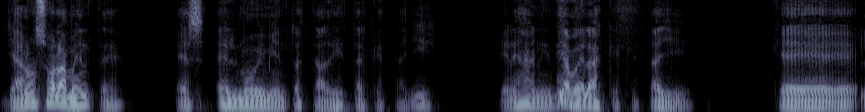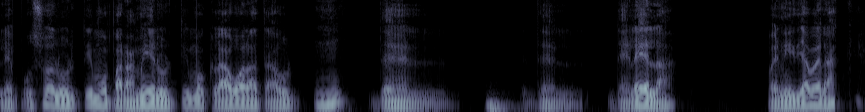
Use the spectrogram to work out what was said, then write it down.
ya no solamente es el movimiento estadista el que está allí. Tienes a Nidia Velázquez que está allí, que le puso el último, para mí, el último clavo al ataúd del, del, del ELA, fue Nidia Velázquez.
